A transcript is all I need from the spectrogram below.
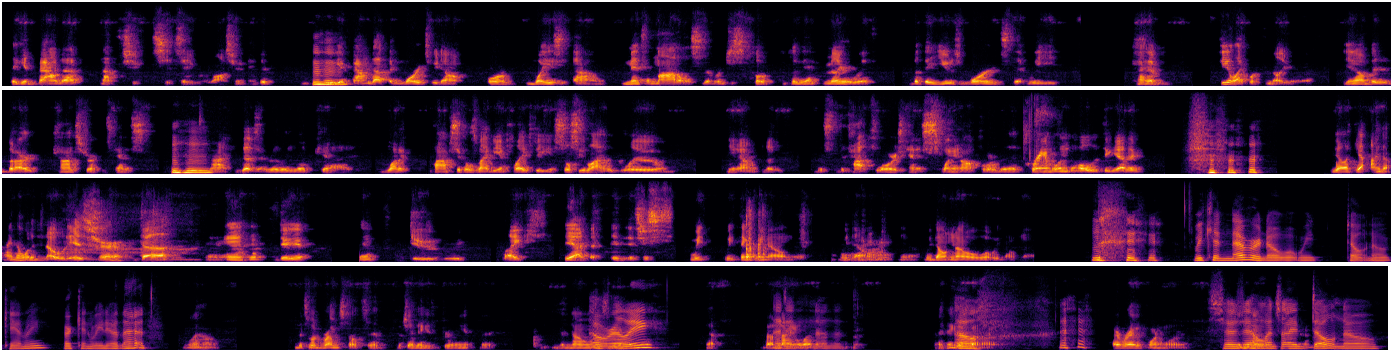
they get bound up. Not that you should say you were lost or anything, but Mm-hmm. get bound up in words we don't, or ways, um, mental models that we're just completely unfamiliar with. But they use words that we kind of feel like we're familiar with, you know. But but our construct is kind of Mm-hmm. not doesn't really look. Uh, what a, popsicles might be in place, but you can still see a lot of the glue, and you know the the, the top floor is kind of swinging off a little bit, scrambling to hold it together. You're like, yeah, I know, I know what a node is. Sure, duh. Hmm Do you? Yeah, do like, yeah. It, it's just we we think we know, we don't. You know, we don't know what we don't know. we can never know what we don't know, can we? Or can we know that? Well, that's what Rumsfeld said, which I think is brilliant. But the known. Oh, really? About I nine didn't eleven. know that. I think it was about Oh, or right before nine eleven. shows The you how much I don't know.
